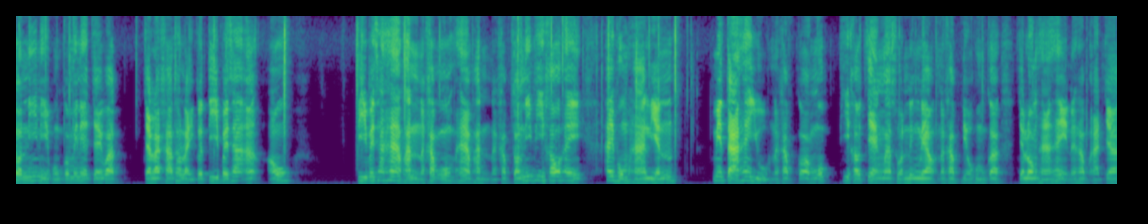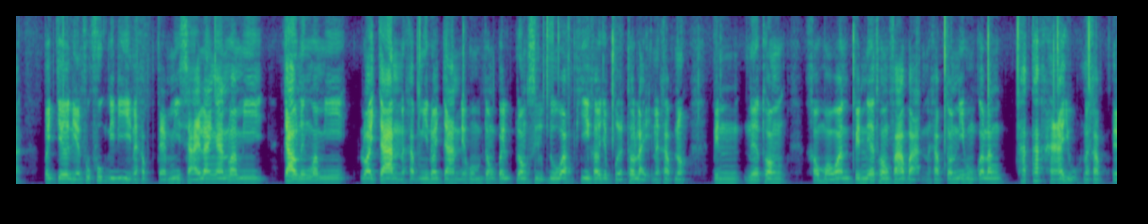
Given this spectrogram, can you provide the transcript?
ตอนนี้นี่ผมก็ไม่แน่ใจว่าจะราคาเท่าไหร่ก็ตีไปซะเอาเอาตีไปซะห้าพันนะครับงบห้าพันนะครับตอนนี้พี่เขาให้ให้ผมหาเหรียญเมตตาให้อยู่นะครับ ก็งบพี่เขาแจ้งมาส่วนหนึ่งแล้วนะครับ เดี๋ยวผมก็จะลองหาให้นะครับ อาจจะ ไปเจอเหรียญฟุกๆดีๆนะครับ แต่มีสายรายงานว่ามีเจ้าหนึ่งว่ามีรอยจานนะครับ มีรอยจานเดี๋ยวผมต้องไปลองสืบดูว่าพี่เขาจะเปิดเท่าไหร่นะครับเนาะเป็นเนื้อทองเขาบอกว่าเป็นเนื้อทองฟ้าบาทนะครับตอนนี้ผมกำลังทักทักหาอยู่นะครับ แต่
